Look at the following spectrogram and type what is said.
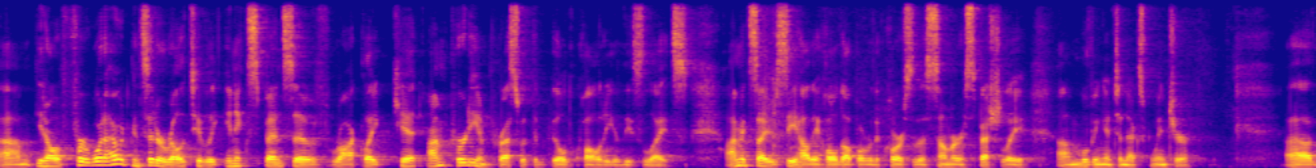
Um, you know, for what I would consider a relatively inexpensive Rocklight kit, I'm pretty impressed with the build quality of these lights. I'm excited to see how they hold up over the course of the summer, especially um, moving into next winter. Uh,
